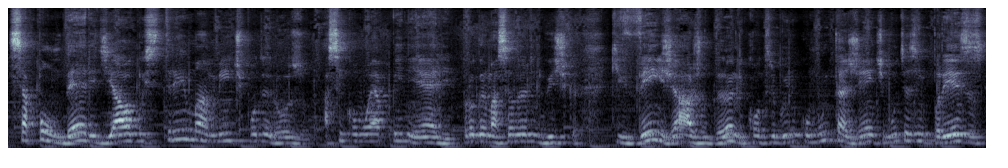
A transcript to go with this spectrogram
se apondere de algo extremamente poderoso, assim como é a PNL, Programação Neurolinguística, que vem já ajudando e contribuindo com muita gente, muitas empresas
